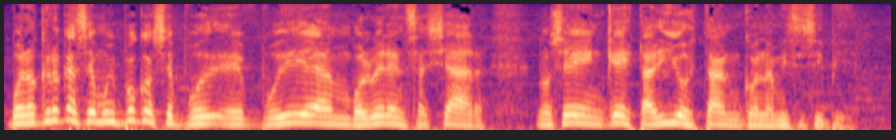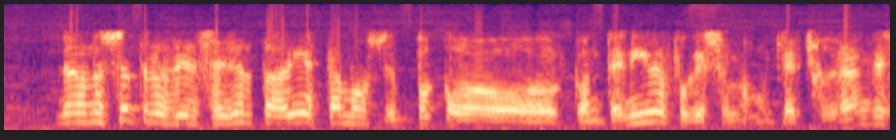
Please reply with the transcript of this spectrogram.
Bueno, creo que hace muy poco se eh, pudieran volver a ensayar. No sé en qué estadio están con la Mississippi. No, nosotros de ensayar todavía estamos un poco contenidos porque somos muchachos grandes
